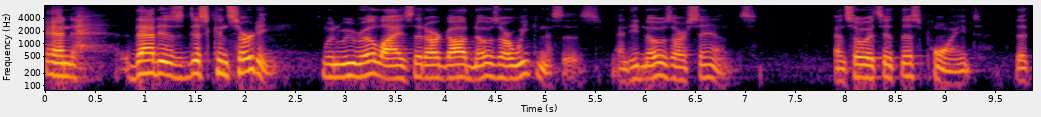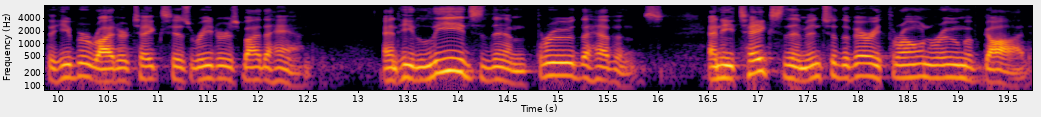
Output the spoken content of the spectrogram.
And that is disconcerting when we realize that our God knows our weaknesses and He knows our sins. And so it's at this point that the Hebrew writer takes his readers by the hand and he leads them through the heavens. And he takes them into the very throne room of God.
